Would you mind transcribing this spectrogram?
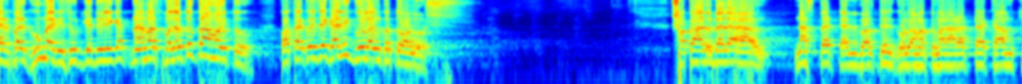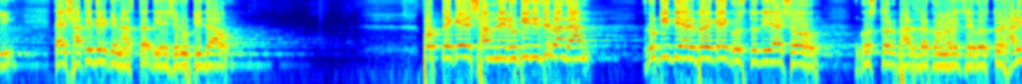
এরপর ঘুমাই রেছে উঠকে দুই নামাজ পড়লেও তো কাম হইতো। কথা কইছে খালি, গোলাম কত অলস। সকালবেলা নাস্তার টাইমে বলতে গোলাম, আর তোমার আর একটা কাম কি? তাই সাথীদেরকে নাস্তা দিয়ে এসে রুটি দাও। প্রত্যেকের সামনে রুটি দিতে বাজান। রুটি দেওয়ার পরে গায়ে গোস্ত দিয়ে আসো। গোস্তর ভার যখন হয়েছে গোস্তর হাড়ি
